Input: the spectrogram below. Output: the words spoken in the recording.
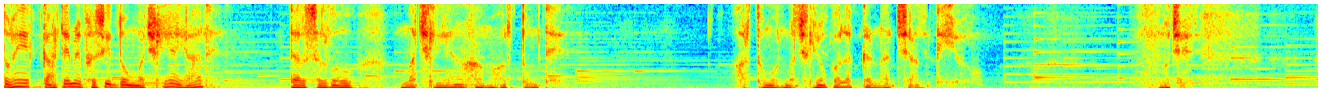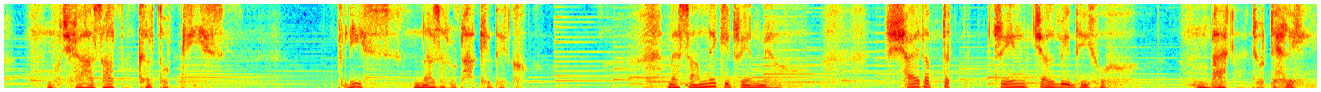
तुम्हें एक कांटे में फंसी दो मछलियाँ याद है? दरअसल वो मछलियाँ हम और तुम थे। और तुम उन मछलियों को अलग करना जानती हो। मुझे मुझे आज़ाद कर दो, प्लीज़। प्लीज़, नज़र उठा के देखो। मैं सामने की ट्रेन में हूँ। शायद अब तक ट्रेन चल भी दी हो। Back to Delhi.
